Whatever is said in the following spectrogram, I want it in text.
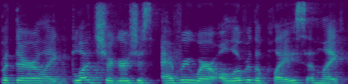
But their like blood sugar is just everywhere, all over the place. And like,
